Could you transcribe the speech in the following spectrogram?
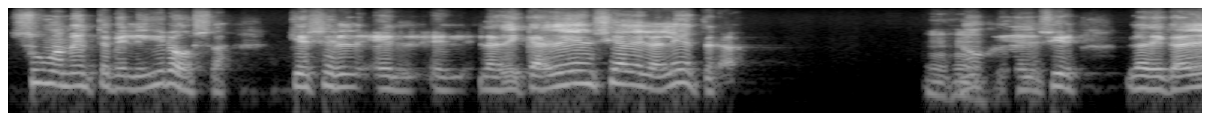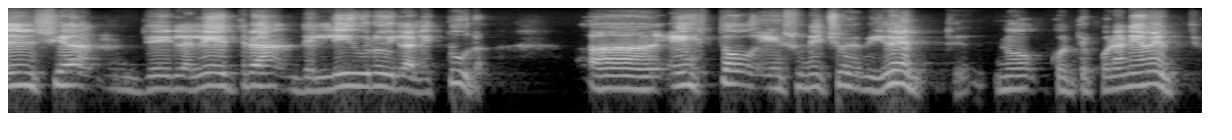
sumamente peligrosa, que es la decadencia de la letra. Es decir, la decadencia de la letra, del libro y la lectura. Ah, esto es un hecho evidente, no contemporáneamente.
